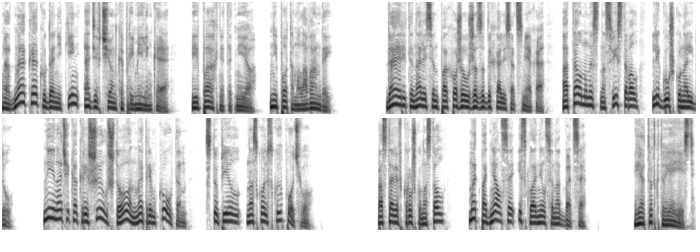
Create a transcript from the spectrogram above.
Однако, куда ни кинь, а девчонка примиленькая, и пахнет от нее не потом, а лавандой. Дайрит и Налисен, похоже, уже задыхались от смеха, а Талманес насвистывал лягушку на льду. Не иначе, как решил, что он, Мэтрим Коутон, ступил на скользкую почву. Поставив кружку на стол, Мэт поднялся и склонился над Бетсе. «Я тот, кто я есть,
